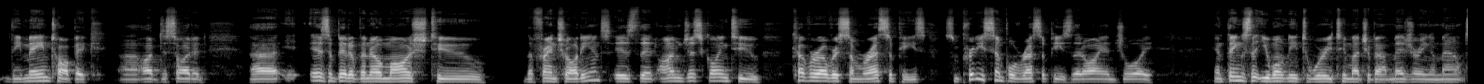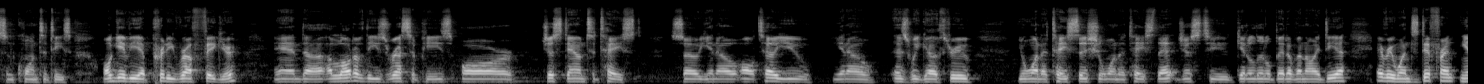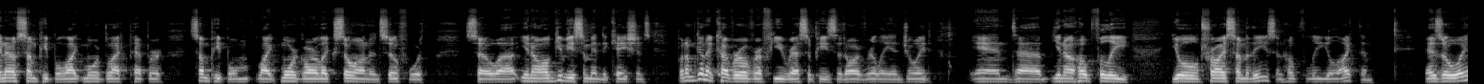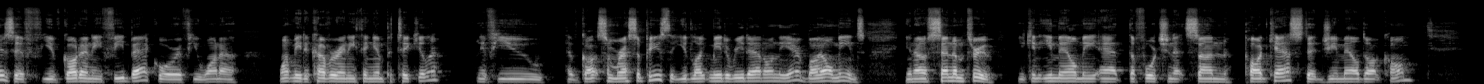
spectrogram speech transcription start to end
the main topic uh, I've decided uh, is a bit of an homage to the French audience. Is that I'm just going to cover over some recipes, some pretty simple recipes that I enjoy, and things that you won't need to worry too much about measuring amounts and quantities. I'll give you a pretty rough figure, and uh, a lot of these recipes are just down to taste. So, you know, I'll tell you, you know, as we go through, you'll want to taste this, you'll want to taste that just to get a little bit of an idea. Everyone's different, you know, some people like more black pepper, some people like more garlic, so on and so forth. So, uh, you know, I'll give you some indications, but I'm going to cover over a few recipes that I've really enjoyed. And, uh, you know, hopefully you'll try some of these and hopefully you'll like them. As always, if you've got any feedback or if you want to want me to cover anything in particular, if you have got some recipes that you'd like me to read out on the air, by all means, you know, send them through. You can email me at the Fortunate Son podcast at gmail.com.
